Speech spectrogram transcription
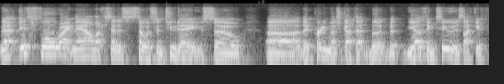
That it's full right now. Like I said, it's so it's in two days, so uh, they pretty much got that booked. But the other thing too is like if,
